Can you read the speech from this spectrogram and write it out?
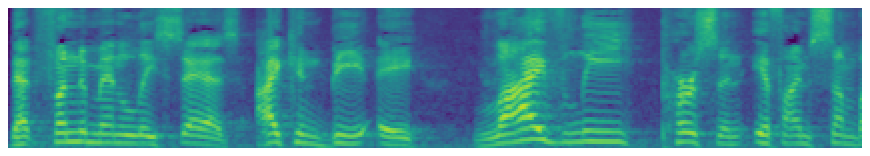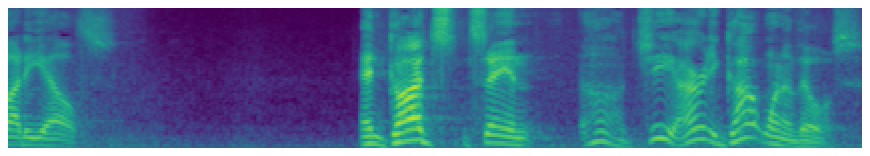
That fundamentally says I can be a lively person if I'm somebody else. And God's saying, Oh, gee, I already got one of those.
